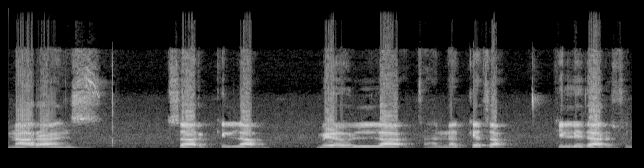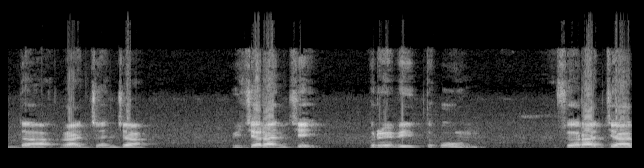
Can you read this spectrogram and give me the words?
नारायणसार किल्ला मिळवलेला चाणक्याचा किल्लेदार सुद्धा राज्यांच्या विचारांचे प्रेरित होऊन स्वराज्यात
